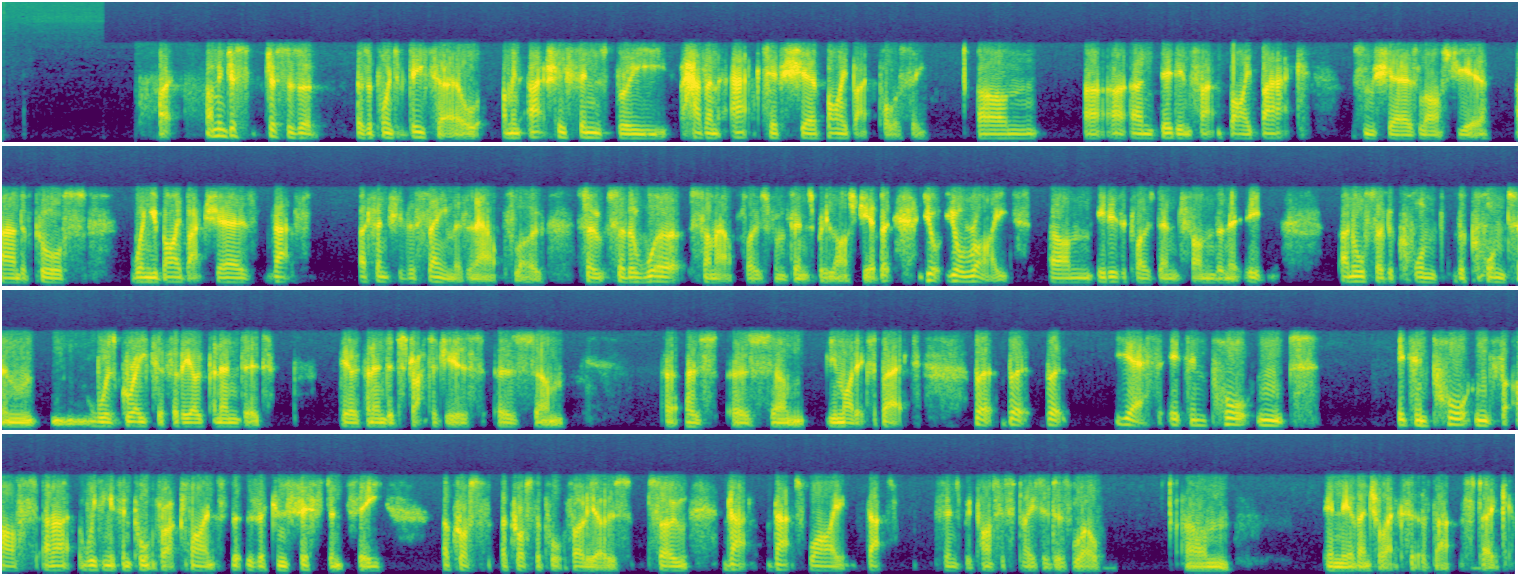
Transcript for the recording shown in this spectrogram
I, I mean, just just as a as a point of detail, I mean, actually, Finsbury has an active share buyback policy, um, uh, uh, and did in fact buy back some shares last year. And of course, when you buy back shares, that's essentially the same as an outflow. So, so there were some outflows from Finsbury last year. But you're, you're right. Um, it is a closed-end fund, and it, it and also the quant, the quantum was greater for the open-ended the open-ended strategy as as um, as as um, you might expect. But but but yes, it's important. It's important for us, and I, we think it's important for our clients that there's a consistency across across the portfolios. So that that's why that's Finsbury participated as well um, in the eventual exit of that stake.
